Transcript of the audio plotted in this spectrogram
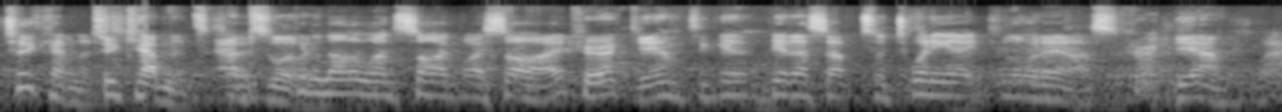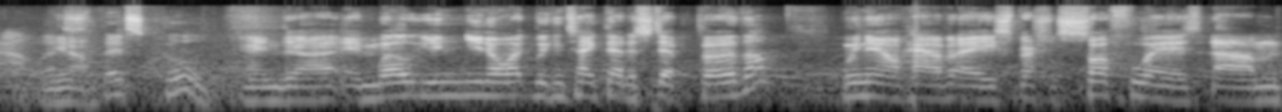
two cabinets. Two cabinets, So absolutely. Put another one side by side Correct. Yeah. to get, get us up to 28 kilowatt hours. Correct. Yeah. Wow, that's, Yeah. that's cool. And uh, and well, you, you know what? We can take that a step further. We now have a special software um,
